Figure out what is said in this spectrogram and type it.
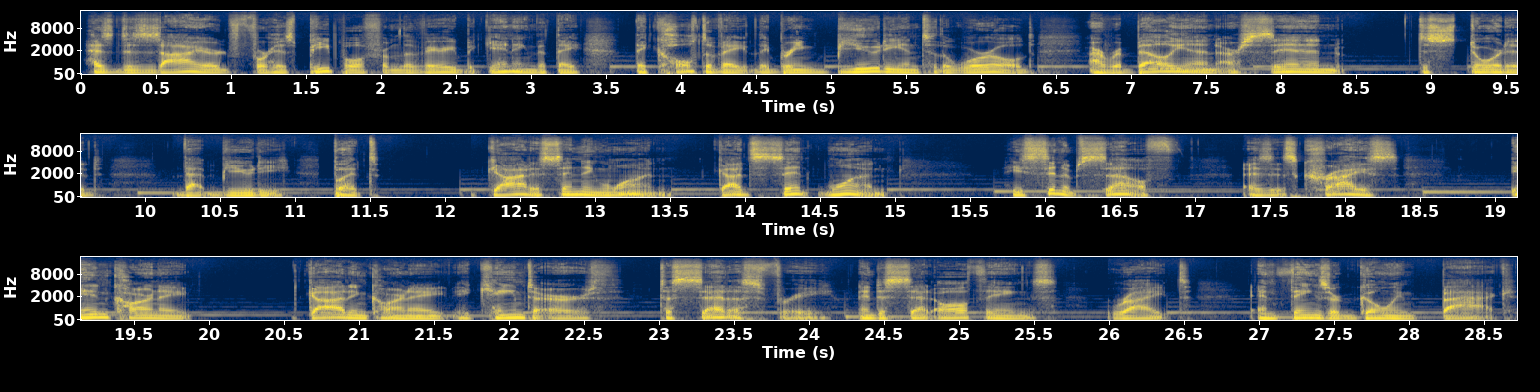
has desired for his people from the very beginning that they they cultivate they bring beauty into the world. Our rebellion our sin distorted that beauty. But God is sending one. God sent one. He sent himself as is Christ incarnate, God incarnate. He came to earth to set us free and to set all things right. And things are going back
